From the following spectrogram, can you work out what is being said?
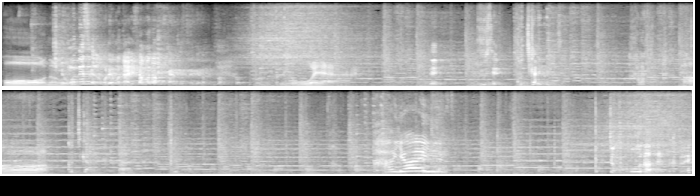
おーな基るほど。本ですから俺も成様だって感じがするけど。おや。でブルース・リーこっちから行くんですよ。腹からあこっちから早い。ちょっとこうなったりとかね。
